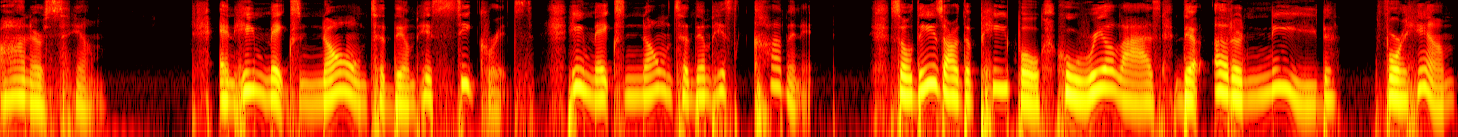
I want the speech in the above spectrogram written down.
honors him. And he makes known to them his secrets. He makes known to them his covenant. So these are the people who realize their utter need for him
